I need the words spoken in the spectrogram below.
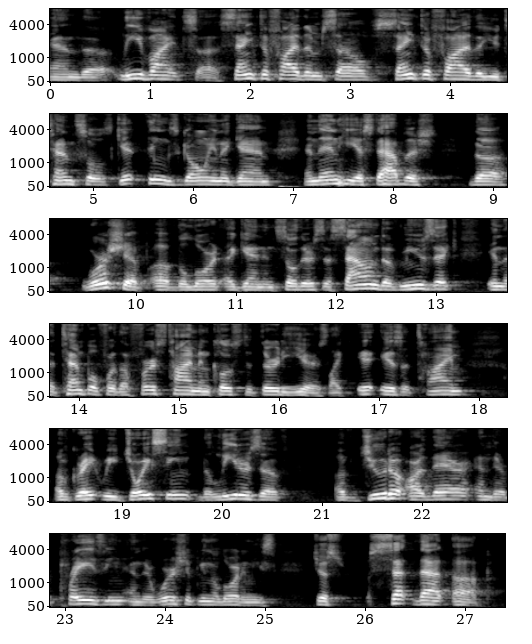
and the Levites uh, sanctify themselves, sanctify the utensils, get things going again, and then he established the worship of the Lord again. And so there's the sound of music in the temple for the first time in close to 30 years. Like it is a time of great rejoicing. The leaders of, of Judah are there and they're praising and they're worshiping the Lord. And he's just set that up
